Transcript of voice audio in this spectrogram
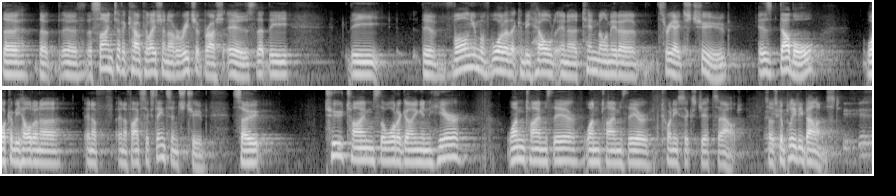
the, the, the, the scientific calculation of a reach it brush is that the, the, the volume of water that can be held in a 10 millimeter 3 8 tube is double what can be held in a, in a, in a 5 16 inch tube. So two times the water going in here one times there, one times there, 26 jets out. So it's completely balanced. It's this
